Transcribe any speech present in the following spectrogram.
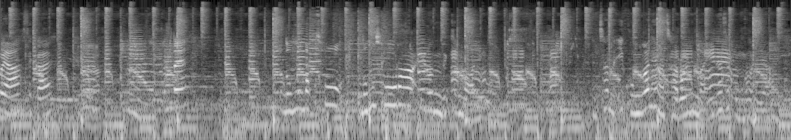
이거야 색깔? 응 예쁜데? 너무 막 소, 너무 소라 이런 느낌도 아니고. 괜찮아. 이 공간이랑 잘 어울린다. 이 회색 공간이야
